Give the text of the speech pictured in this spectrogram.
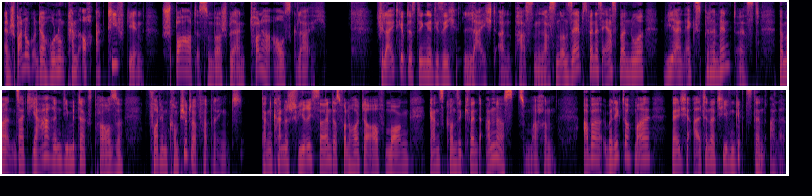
Entspannung und Erholung kann auch aktiv gehen. Sport ist zum Beispiel ein toller Ausgleich. Vielleicht gibt es Dinge, die sich leicht anpassen lassen und selbst wenn es erstmal nur wie ein Experiment ist, wenn man seit Jahren die Mittagspause vor dem Computer verbringt, dann kann es schwierig sein, das von heute auf morgen ganz konsequent anders zu machen. Aber überleg doch mal, welche Alternativen gibt's denn alle?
